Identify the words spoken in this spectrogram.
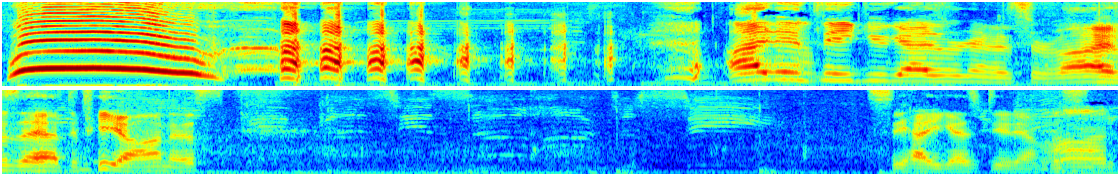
Woo! I didn't think you guys were gonna survive that, to be honest. See how you guys do down Come this. on.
